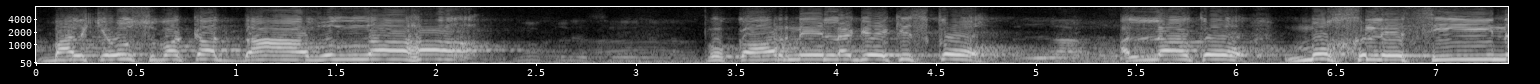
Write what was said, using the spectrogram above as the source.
بلکہ اس وقت داو اللہ پکارنے لگے کس کو؟ اللہ کو۔ مخلصین،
